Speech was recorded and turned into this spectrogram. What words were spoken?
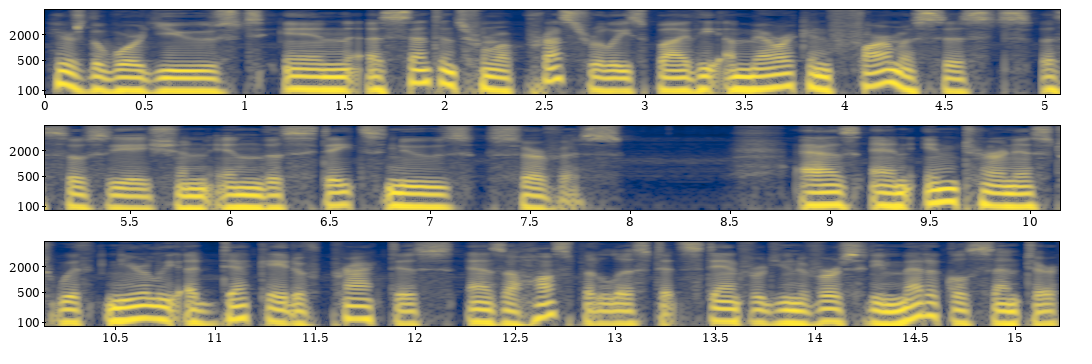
Here's the word used in a sentence from a press release by the American Pharmacists Association in the States News Service. As an internist with nearly a decade of practice as a hospitalist at Stanford University Medical Center,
